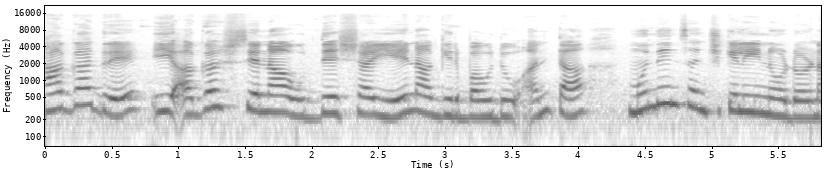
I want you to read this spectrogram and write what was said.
ಹಾಗಾದರೆ ಈ ಅಗಸ್ತ್ಯನ ಉದ್ದೇಶ ಏನಾಗಿರಬಹುದು ಅಂತ ಮುಂದಿನ ಸಂಚಿಕೆಯಲ್ಲಿ ನೋಡೋಣ.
